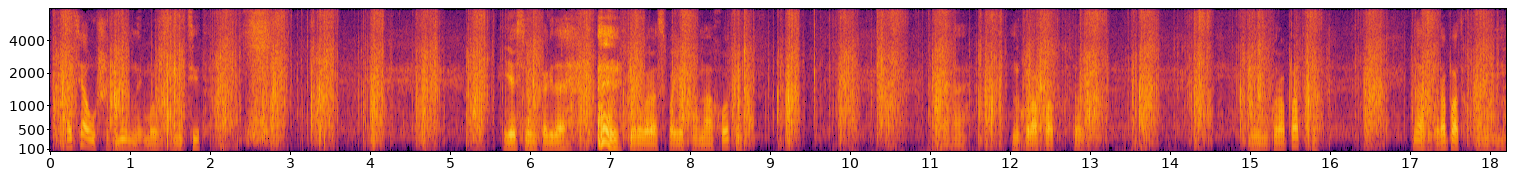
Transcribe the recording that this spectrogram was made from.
Хотя уши длинные, может взлетит. Я с ним, когда первый раз поехал на охоту, на куропатку тоже. Не на куропатку, да, на куропатку, по-моему.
